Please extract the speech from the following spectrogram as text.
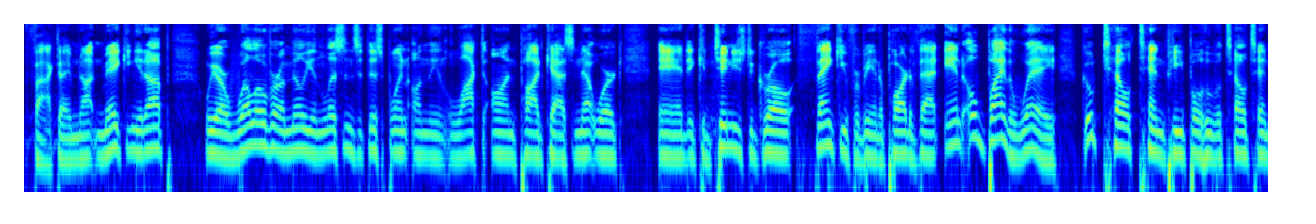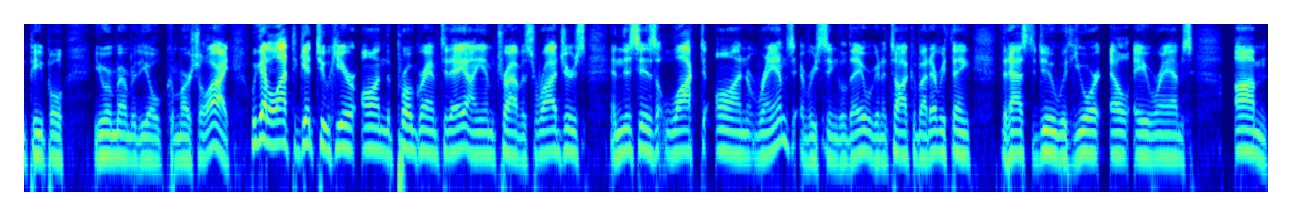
fact. I am not making it up. We are well over a million listens at this point on the Locked On Podcast Network, and it continues to grow. Thank you for being a part of that. And oh, by the way, go tell 10 people who will tell 10 people you remember the old commercial. All right, we got a lot to get to here on the program today. I am Travis Rogers, and this is Locked On Rams. Every single day, we're going to talk about everything that has to do with your LA Rams. Um,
